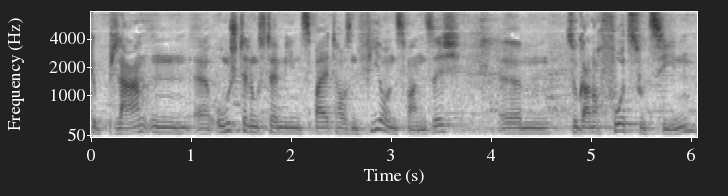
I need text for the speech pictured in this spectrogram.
geplanten äh, Umstellungstermin 2024 ähm, sogar noch vorzuziehen,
